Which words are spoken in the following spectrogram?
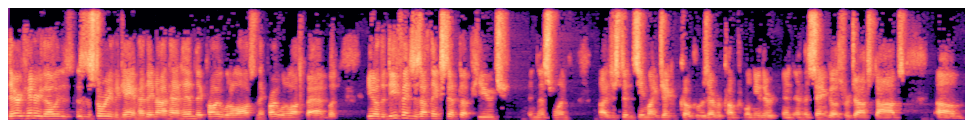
Derrick Henry, though, is, is the story of the game. Had they not had him, they probably would have lost, and they probably would have lost bad. But you know, the defenses I think stepped up huge in this one. Uh, just didn't seem like Jacob Coker was ever comfortable. Neither, and, and the same goes for Josh Dobbs. Um,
